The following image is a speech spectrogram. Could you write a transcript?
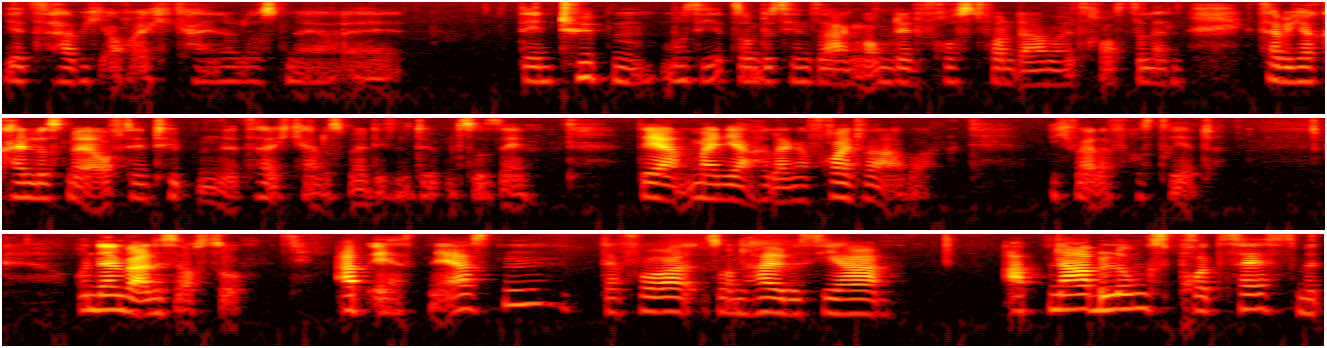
Jetzt habe ich auch echt keine Lust mehr, äh, den Typen, muss ich jetzt so ein bisschen sagen, um den Frust von damals rauszulassen. Jetzt habe ich auch keine Lust mehr auf den Typen. Jetzt habe ich keine Lust mehr, diesen Typen zu sehen. Der mein jahrelanger Freund war, aber ich war da frustriert. Und dann war das auch so. Ab 1.1., davor so ein halbes Jahr, Abnabelungsprozess mit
